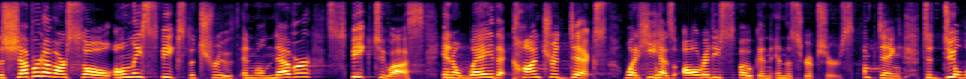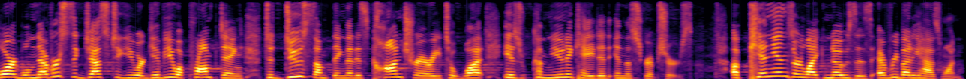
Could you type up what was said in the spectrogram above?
The shepherd of our soul only speaks the truth and will never speak to us in a way that contradicts what he has already spoken in the scriptures. Prompting to do, the Lord will never suggest to you or give you a prompting to do something that is contrary to what is communicated in the scriptures. Opinions are like noses, everybody has one.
